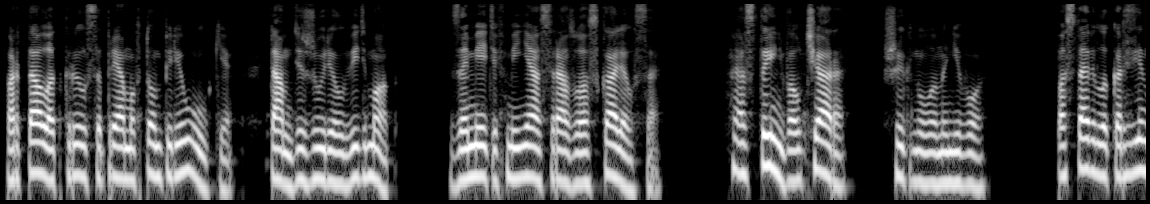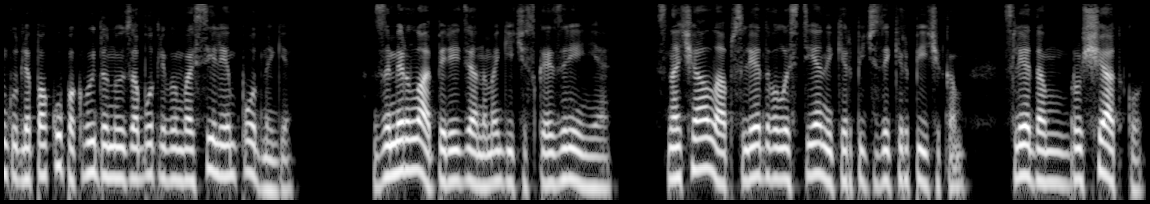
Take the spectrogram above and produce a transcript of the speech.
Портал открылся прямо в том переулке. Там дежурил ведьмак. Заметив меня, сразу оскалился. «Остынь, волчара!» — шикнула на него. Поставила корзинку для покупок, выданную заботливым Василием под ноги. Замерла, перейдя на магическое зрение. Сначала обследовала стены кирпич за кирпичиком, следом брусчатку.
